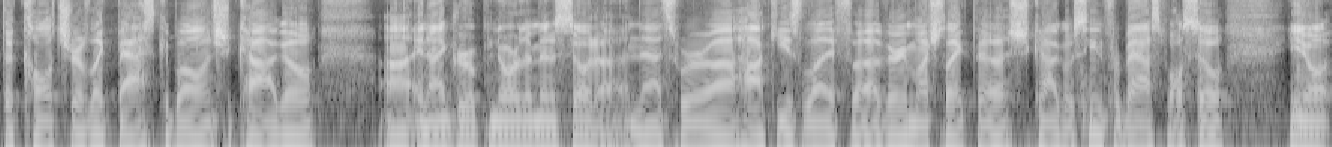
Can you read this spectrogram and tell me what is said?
the culture of like basketball in Chicago. Uh, and I grew up in northern Minnesota, and that's where uh, hockey is life, uh, very much like the Chicago scene for basketball. So, you know,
